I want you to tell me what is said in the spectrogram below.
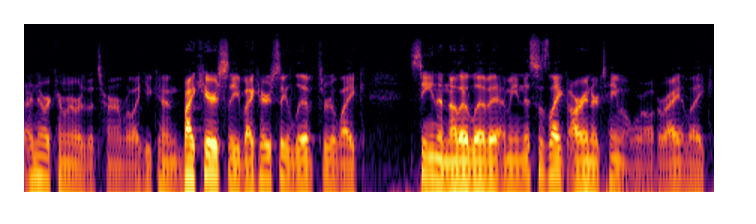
I never can remember the term, but like you can vicariously vicariously live through like seeing another live it. I mean, this is like our entertainment world, right? Like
